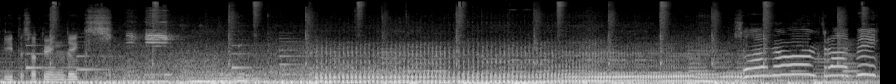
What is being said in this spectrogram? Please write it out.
Traffic dito sa Twin Lakes. Sana all traffic.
